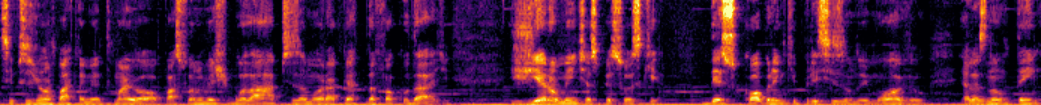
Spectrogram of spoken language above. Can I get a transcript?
você precisa de um apartamento maior. Passou no vestibular, precisa morar perto da faculdade. Geralmente as pessoas que descobrem que precisam do imóvel, elas não têm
